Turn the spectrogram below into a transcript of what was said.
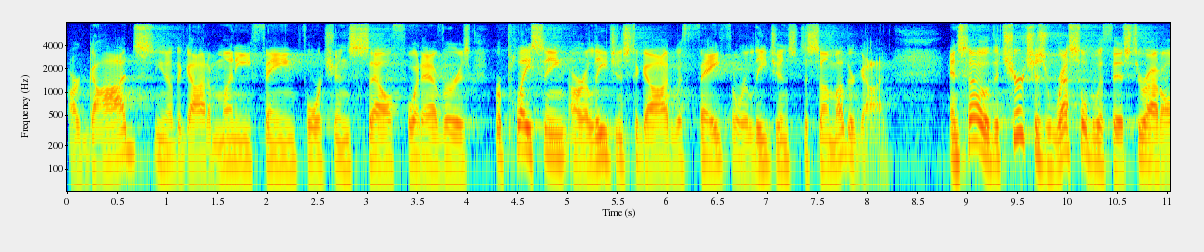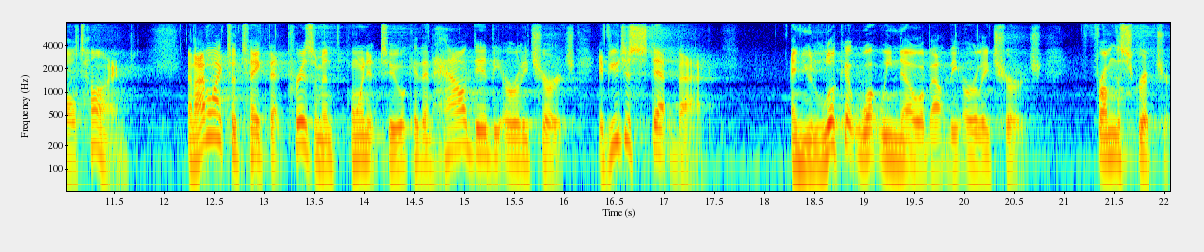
our gods, you know, the God of money, fame, fortune, self, whatever, is replacing our allegiance to God with faith or allegiance to some other God. And so the church has wrestled with this throughout all time. And I'd like to take that prism and point it to okay, then how did the early church? If you just step back and you look at what we know about the early church from the scripture,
